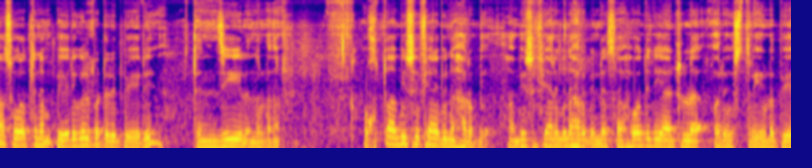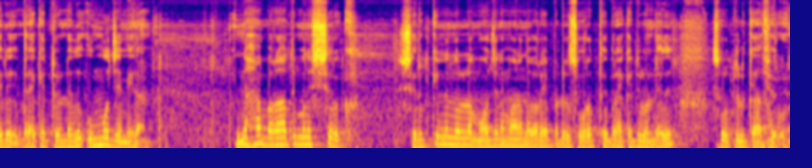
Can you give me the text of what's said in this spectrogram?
ആ സൂറത്തിന് പേരുകളിൽപ്പെട്ടൊരു പേര് തൻസീൽ എന്നുള്ളതാണ്. ഉഖ്തു Abi Sufyan bin Harb. Abi Sufyan bin ഹർബിന്റെ സഹോദരിയായിട്ടുള്ള ഒരു സ്ത്രീയുടെ പേര് ബ്രാക്കറ്റുള്ളത് ഉമ്മു ജമീലാണ്. ഇന്നഹ ബറാത്തുമിന് ഷിർക്ക് ഷിർക്കിൽ നിന്നുള്ള മോചനമാണെന്ന് പറയപ്പെട്ടൊരു സൂറത്ത് ബ്രാക്കറ്റിലുണ്ട് അത് സൂറത്തുൽ കാഫിറൂൻ.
